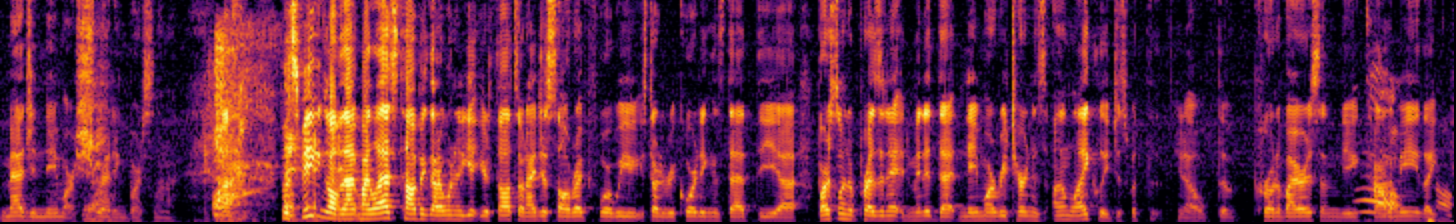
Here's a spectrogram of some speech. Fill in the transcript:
Imagine Neymar shredding Barcelona. Uh, but speaking of that, my last topic that I wanted to get your thoughts on, I just saw right before we started recording, is that the uh, Barcelona president admitted that Neymar return is unlikely, just with the you know the coronavirus and the economy. Like, no.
